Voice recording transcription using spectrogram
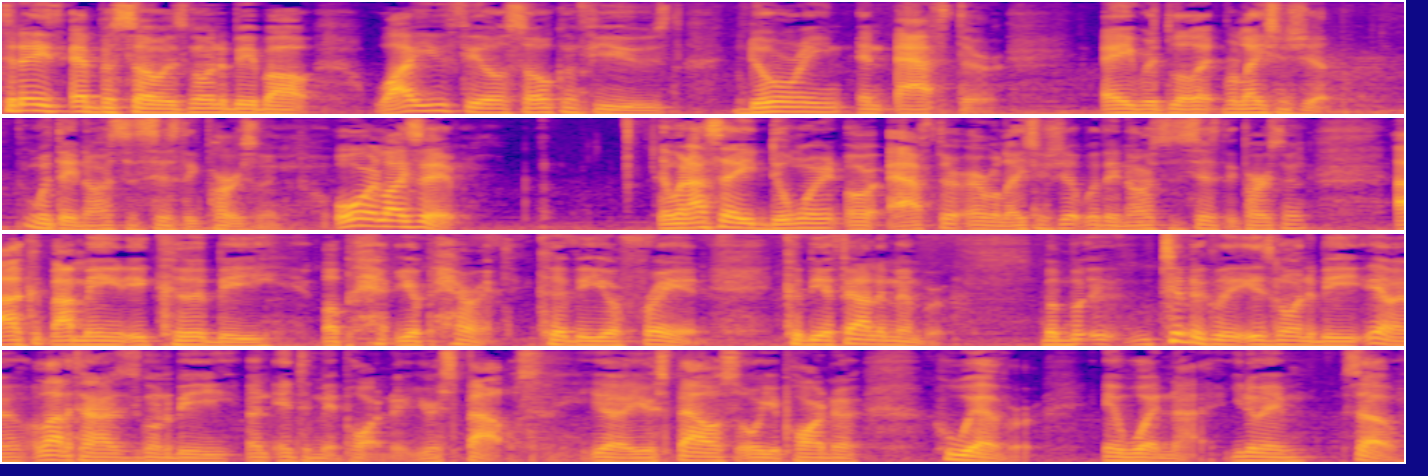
Today's episode is going to be about why you feel so confused during and after a relationship with a narcissistic person. Or, like I said, and when I say during or after a relationship with a narcissistic person, I, I mean it could be a, your parent, could be your friend, could be a family member. But, but, typically, it's going to be, you know, a lot of times it's going to be an intimate partner, your spouse, you know, your spouse or your partner, whoever, and whatnot. You know what I mean? So,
